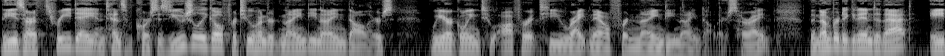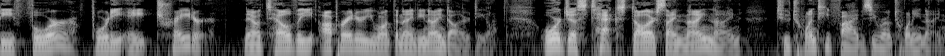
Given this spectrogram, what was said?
These are three day intensive courses, usually go for $299. We are going to offer it to you right now for $99. All right. The number to get into that 8448 Trader. Now tell the operator you want the $99 deal or just text dollar sign 99 to 25029.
